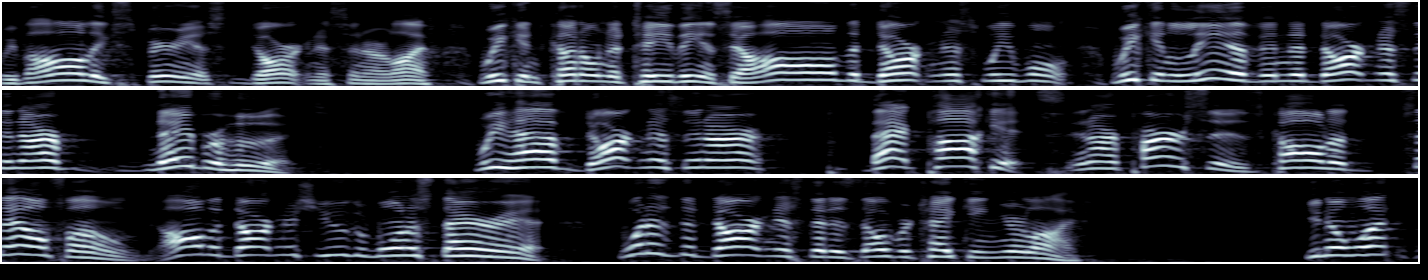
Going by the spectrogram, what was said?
We've all experienced darkness in our life. We can cut on the TV and say all the darkness we want. We can live in the darkness in our neighborhoods. We have darkness in our back pockets, in our purses, called a cell phone. All the darkness you could want to stare at. What is the darkness that is overtaking your life? You know what?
